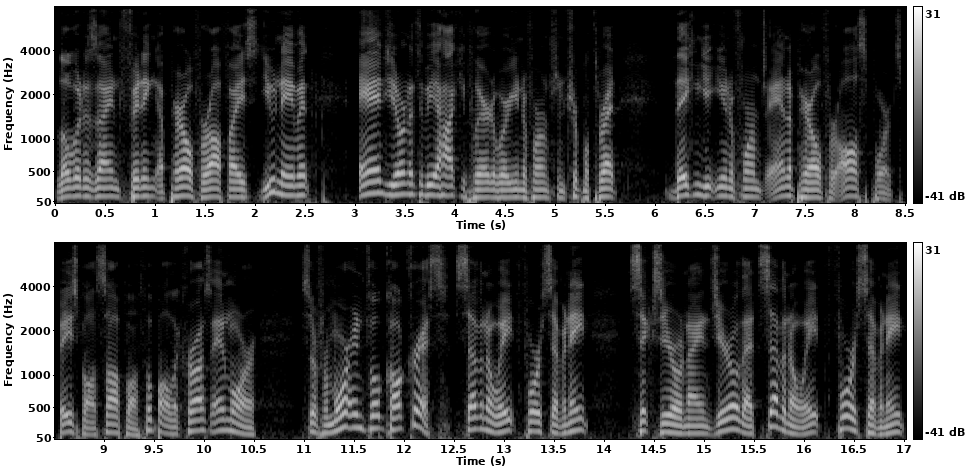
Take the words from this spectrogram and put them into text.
Logo design, fitting, apparel for off ice, you name it. And you don't have to be a hockey player to wear uniforms from Triple Threat. They can get uniforms and apparel for all sports baseball, softball, football, lacrosse, and more. So for more info, call Chris, 708 478 6090. That's 708 478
